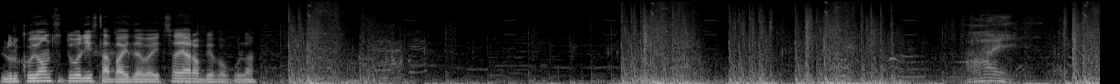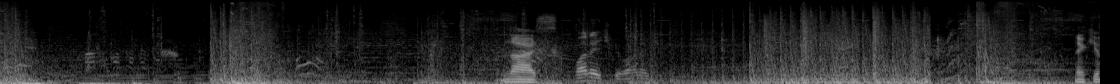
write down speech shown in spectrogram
Lurkujący duelista by the way, co ja robię w ogóle? Aj. Nice. One HP, one HP. Thank you.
